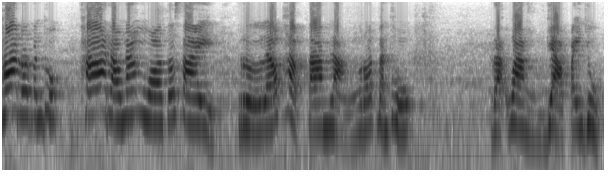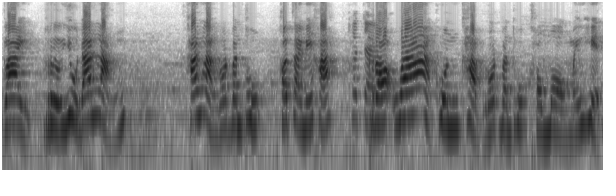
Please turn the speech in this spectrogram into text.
ถ้ารถบรรทุกถ้าเรานั่งมอเตอร์ไซค์หรือแล้วขับตามหลังรถบรรทุก ระวังอย่าไปอยู่ใกล้ หรืออยู่ด้านหลัง ข้างหลังรถบรรทุกเข้าใจไหมคะ เข้าใจ เพราะว่าคนขับรถบรรทุกเขามองไม่เห็น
